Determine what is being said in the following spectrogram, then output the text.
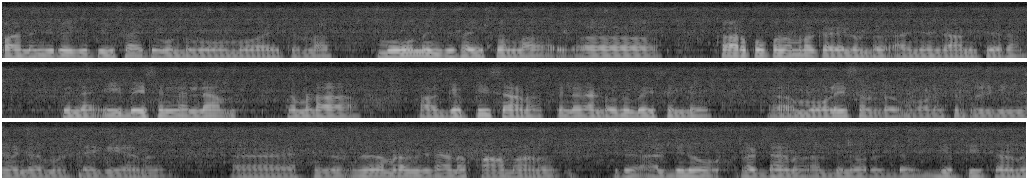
പതിനഞ്ച് രൂപയ്ക്ക് പീസായിട്ട് കൊണ്ടുപോകുന്നതായിട്ടുള്ള മൂന്നിഞ്ച് സൈസുള്ള കാർപ്പ് ഇപ്പോൾ നമ്മുടെ കയ്യിലുണ്ട്. അത് ഞാൻ കാണിച്ചു തരാം. പിന്നെ ഈ ബേസിനിലെല്ലാം നമ്മുടെ ഗപ്പീസാണ് പിന്നെ രണ്ട് മൂന്ന് ബേസിൽ മോളീസ് ഉണ്ട്. മോളീസ് ബ്രീഡിങ്ങിന് വേണ്ടി നമ്മൾ ഇട്ടേക്കുകയാണ്. ഇത് ഇത് നമ്മുടെ വീടാണ് ഫാമാണ്. ഇത് അൽബിനോ റെഡാണ് അൽബിനോ റെഡ് ഗപ്പീസാണ്.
